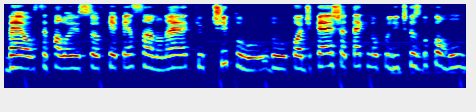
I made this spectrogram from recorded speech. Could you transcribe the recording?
Bel, você falou isso, eu fiquei pensando, né, que o título do podcast é Tecnopolíticas do Comum.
